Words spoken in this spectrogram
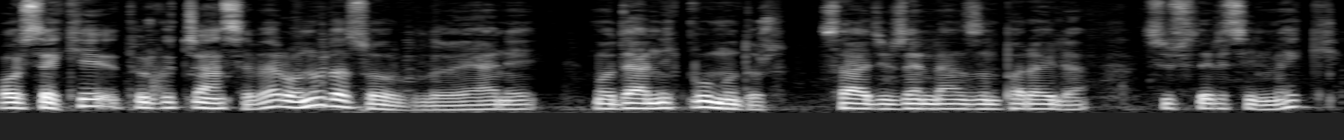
Oysa ki Turgut Cansever onu da sorguluyor. Yani modernlik bu mudur? Sadece üzerinden zımparayla süsleri silmek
